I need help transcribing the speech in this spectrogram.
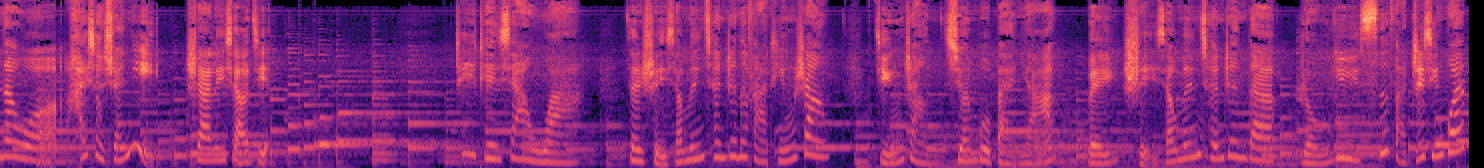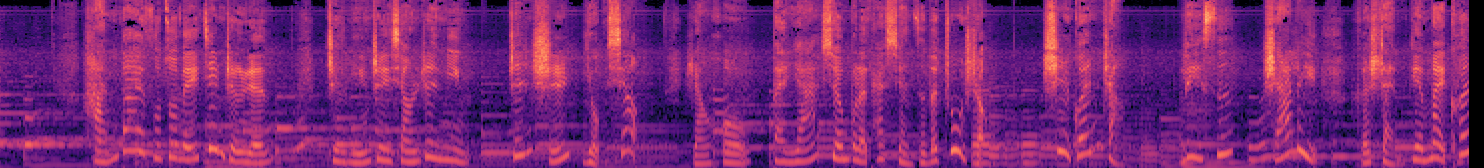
那我还想选你，莎莉小姐。”这天下午啊，在水乡温泉镇的法庭上，警长宣布板牙为水乡温泉镇的荣誉司法执行官，韩大夫作为见证人。证明这项任命真实有效，然后板牙宣布了他选择的助手士官长丽丝、莎莉和闪电麦昆。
